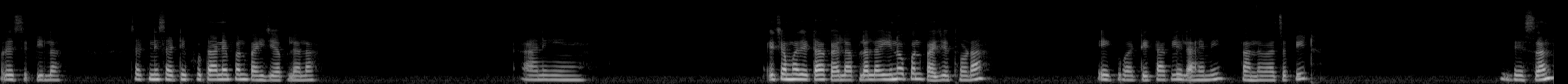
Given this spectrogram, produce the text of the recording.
रेसिपीला. चटणीसाठी फुटाणे पण पाहिजे आपल्याला. आणि याच्यामध्ये टाकायला आपल्याला इनो पण पाहिजे थोडा. एक वाटी टाकलेला आहे मी तांदळाचं पीठ बेसन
